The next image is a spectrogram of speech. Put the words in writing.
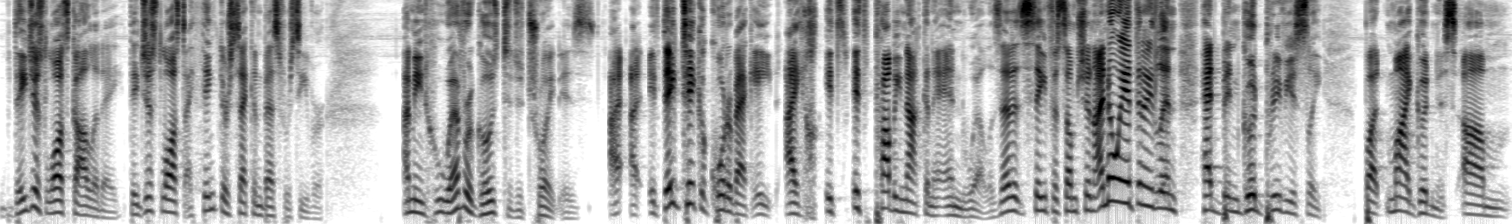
they just lost Golladay. They just lost, I think, their second best receiver. I mean, whoever goes to Detroit is. I, I, if they take a quarterback eight, I it's it's probably not going to end well. Is that a safe assumption? I know Anthony Lynn had been good previously, but my goodness, um,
